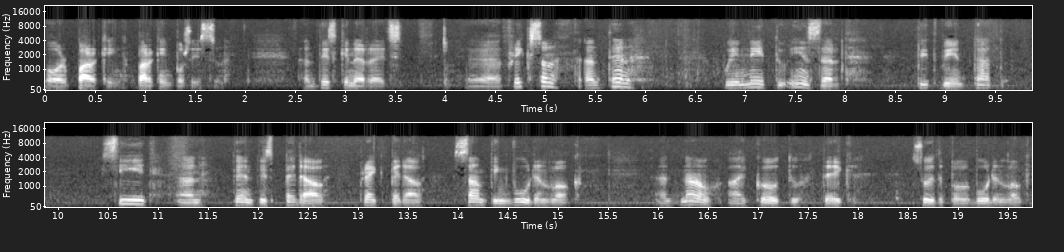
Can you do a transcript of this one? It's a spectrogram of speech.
or parking parking position. And this generates uh, friction and then we need to insert between that seat and then this pedal brake pedal something wooden lock. And now I go to take suitable wooden lock.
